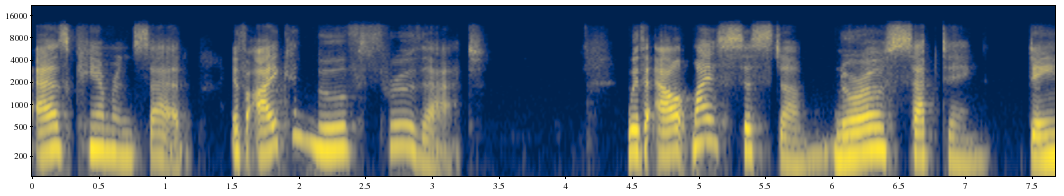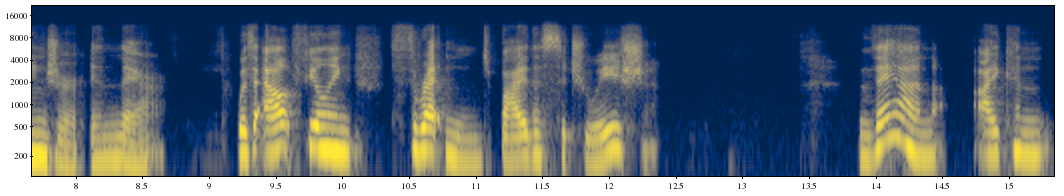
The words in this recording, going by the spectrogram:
as Cameron said, if I can move through that without my system neurocepting danger in there, without feeling threatened by the situation, then I can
